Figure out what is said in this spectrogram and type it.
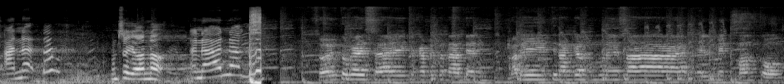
anak ta? Unsa yung ana? Anak-anak. So ito guys ay kakabitan natin. Mali tinanggal ko muna yung sa helmet mount ko.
